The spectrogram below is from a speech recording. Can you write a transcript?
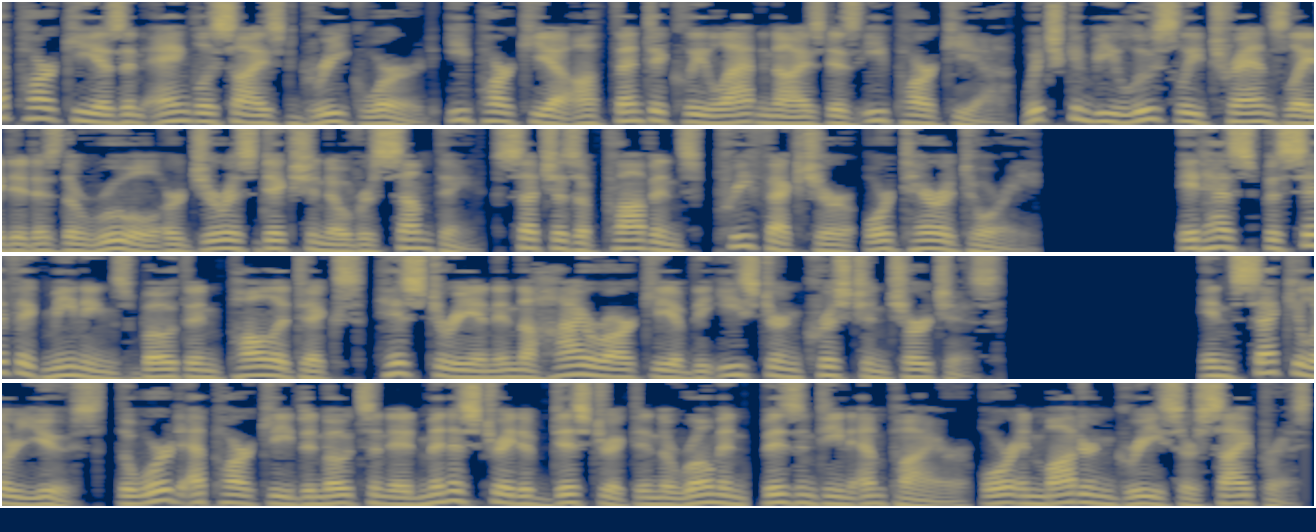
Eparchy is an anglicized Greek word, eparchia authentically Latinized as eparchia, which can be loosely translated as the rule or jurisdiction over something, such as a province, prefecture, or territory. It has specific meanings both in politics, history and in the hierarchy of the Eastern Christian churches. In secular use, the word eparchy denotes an administrative district in the Roman, Byzantine Empire, or in modern Greece or Cyprus.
